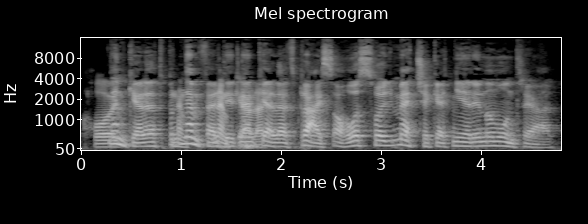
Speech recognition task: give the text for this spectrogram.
hogy nem kellett, nem, nem feltétlenül kellett. kellett Price ahhoz, hogy meccseket nyerjen a Montreal.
